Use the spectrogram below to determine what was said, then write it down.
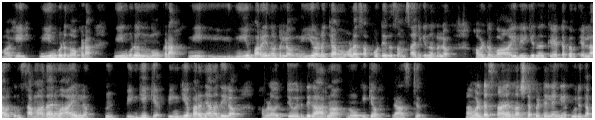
മഹി നീയും കൂടെ നോക്കടാ. നീയും കൂടെ ഒന്ന് നോക്കടാ. നീ നീയും പറയുന്നുണ്ടല്ലോ. നീ ഇടയ്ക്ക് ആ മോളെ സപ്പോർട്ട് ചെയ്ത് സംസാരിക്കുന്നുണ്ടല്ലോ. അവളുടെ വായിലിരിക്കുന്നത് കേട്ടപ്പം എല്ലാവർക്കും സമാധാനമായല്ലോ. പിങ്കിക്ക് പിങ്കിയെ പറഞ്ഞാൽ മതിയല്ലോ. അവൾ ഒറ്റ ഒരുത്തി കാരണമാ. നോക്കിക്കോ ലാസ്റ്റ് അവളുടെ സ്ഥാനം നഷ്ടപ്പെട്ടില്ലെങ്കിൽ കുരുത്തം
